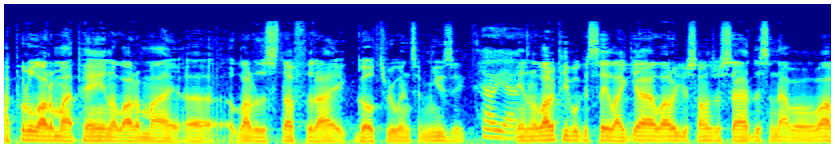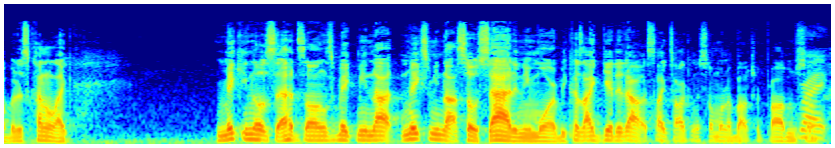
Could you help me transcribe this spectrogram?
I put a lot of my pain, a lot of my uh, a lot of the stuff that I go through into music. Hell yeah. And a lot of people could say like, yeah, a lot of your songs are sad, this and that, blah blah blah. But it's kind of like making those sad songs make me not makes me not so sad anymore because I get it out. It's like talking to someone about your problems. Right. So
